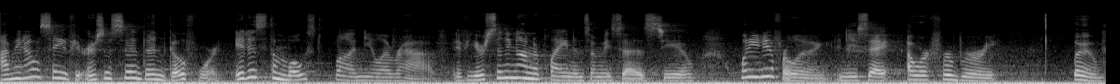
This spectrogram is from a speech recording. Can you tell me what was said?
I mean, I would say if you're interested, then go for it. It is the most fun you'll ever have. If you're sitting on a plane and somebody says to you, What do you do for a living? And you say, I work for a brewery. Boom.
